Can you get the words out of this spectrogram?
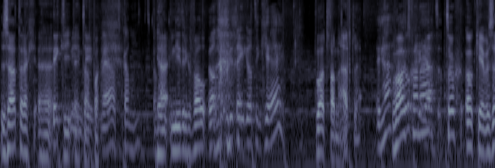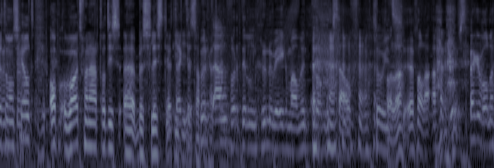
Zaterdag eh, denk die etappe. nee. Ja, het kan. Hè. Het kan. Ja, in ieder geval. Wat denk wat denk jij? Wout van Aert, hè. Ja, Wout toch? van Ja. Aert, toch? Oké, we zetten ons geld op Wout van Aert. Dat is eh, beslist. Die trekt de spurt aan voor Dylan Groenewegen, maar wint ongeluk zelf. Zoiets. Voilà. Eh, voilà. Oeps, ben gewonnen.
